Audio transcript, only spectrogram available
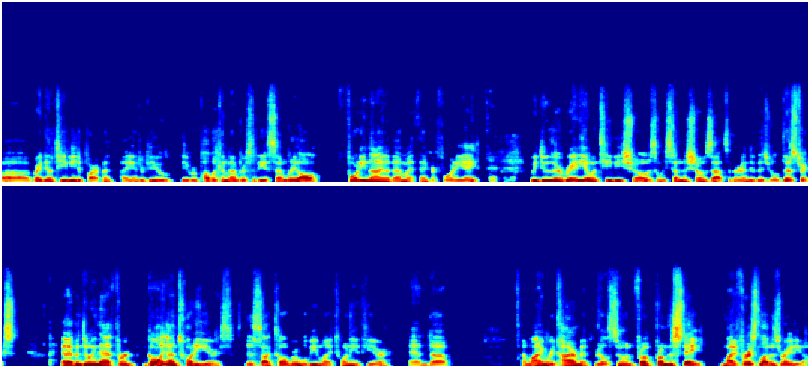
uh, radio TV department. I interview the Republican members of the Assembly, all 49 of them, I think, or 48. We do their radio and TV shows, and we send the shows out to their individual districts. And I've been doing that for going on 20 years. This October will be my 20th year, and uh, I'm eyeing retirement real soon from, from the state. My first love is radio.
